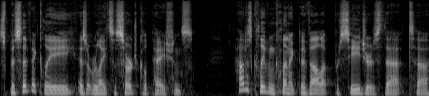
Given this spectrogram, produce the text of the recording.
Specifically, as it relates to surgical patients, how does Cleveland Clinic develop procedures that uh,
